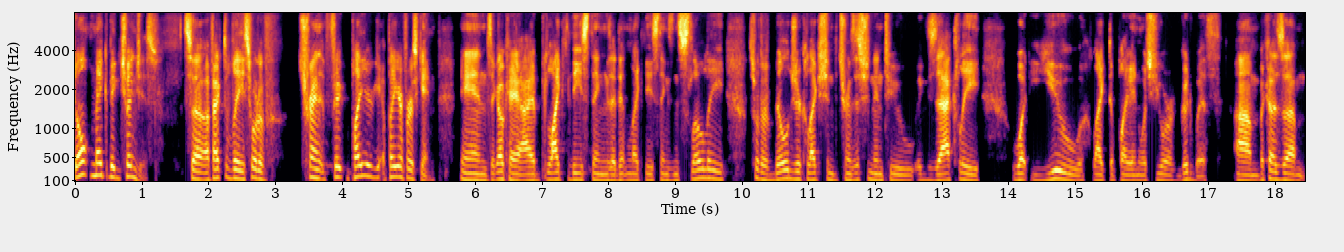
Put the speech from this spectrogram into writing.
don't make big changes. So effectively, sort of try, play your play your first game, and it's like, okay, I liked these things, I didn't like these things, and slowly sort of build your collection to transition into exactly what you like to play and what you're good with. Um, because um,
